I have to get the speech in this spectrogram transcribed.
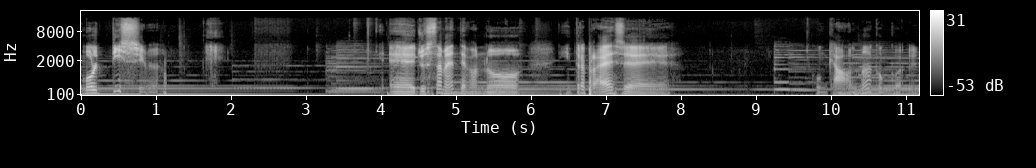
Moltissime. E giustamente vanno intraprese con calma, con,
